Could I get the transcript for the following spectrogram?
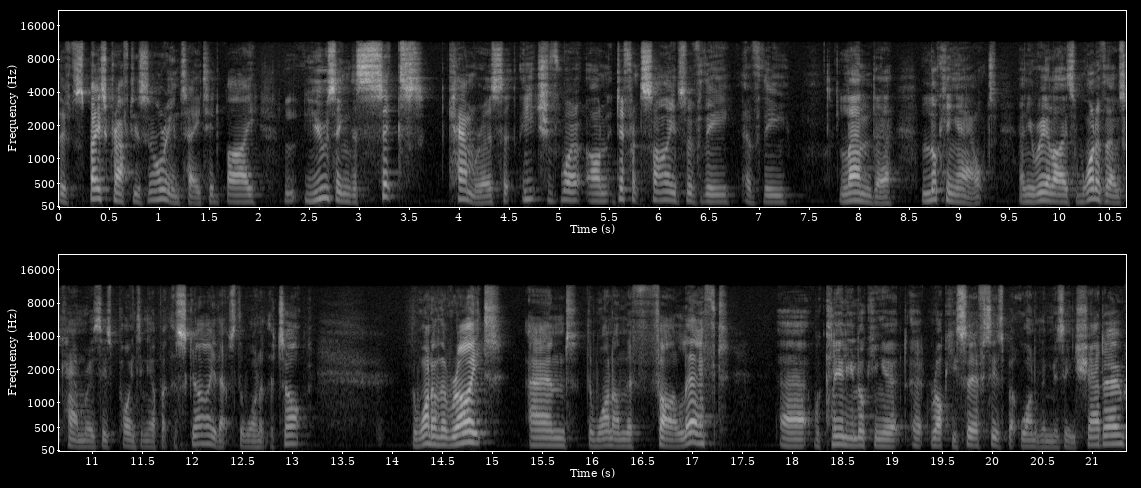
the spacecraft is orientated by using the six cameras that each were on different sides of the, of the lander looking out and you realize one of those cameras is pointing up at the sky, that's the one at the top. The one on the right and the one on the far left uh, we're clearly looking at, at rocky surfaces, but one of them is in shadow.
